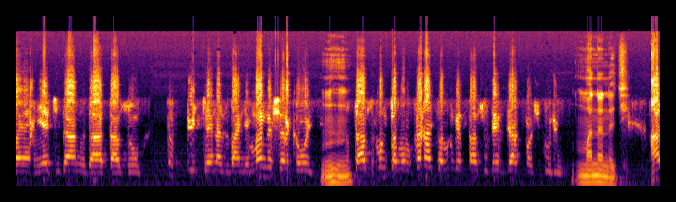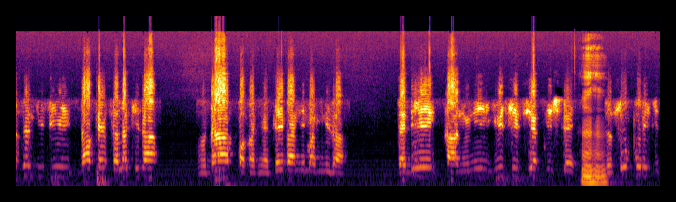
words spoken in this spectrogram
بیانیه چې دا نو دا تاسو ټویټ چینلز باندې مه نشر کوئ تاسو موږ ته موقع راکړه موږ تاسو ډېر زیات مشکور یو مننه چې حضرت جی دا فیصله چې دا نو دا په بدنیتۍ باندې مبني ده د دې قانوني هیڅ حیثیت نشته د څو پورې چې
